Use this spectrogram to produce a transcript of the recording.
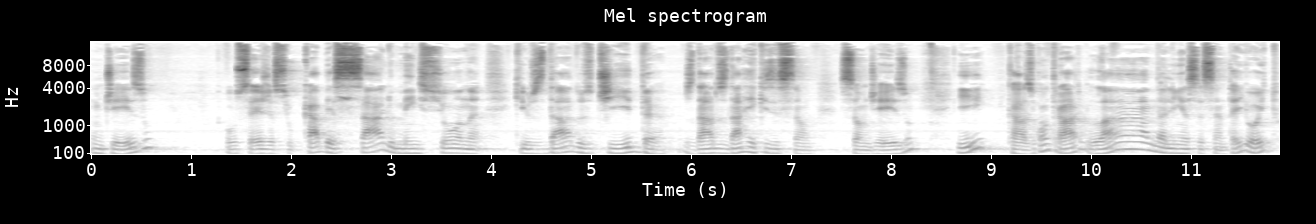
um JSON, ou seja, se o cabeçalho menciona que os dados de ida, os dados da requisição são JSON, e caso contrário, lá na linha 68,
